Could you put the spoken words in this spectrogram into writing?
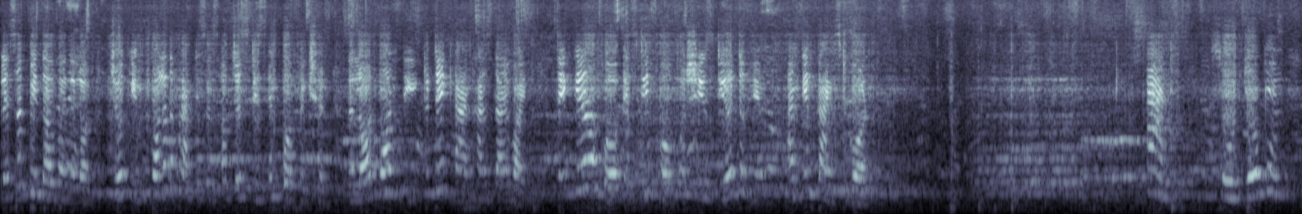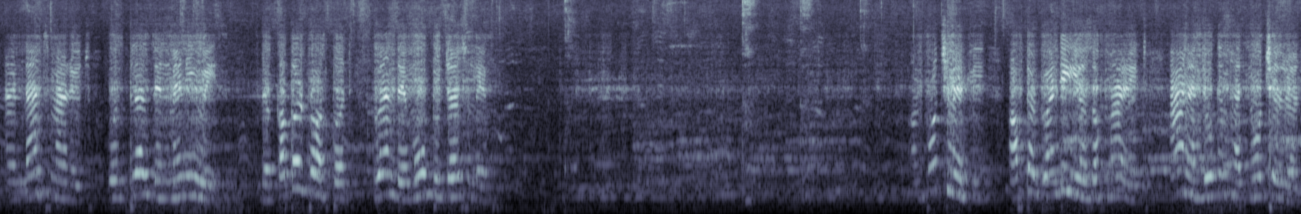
Blessed be thou by the Lord. Joachim, follow the practices of justice in perfection. The Lord wants thee to take Anne as thy wife. Take care of her, esteem her, for she is dear to him, and give thanks to God. And so Joachim Anne's marriage was blessed in many ways. The couple prospered when they moved to Jerusalem. Unfortunately, after 20 years of marriage, Anne and Joachim had no children.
